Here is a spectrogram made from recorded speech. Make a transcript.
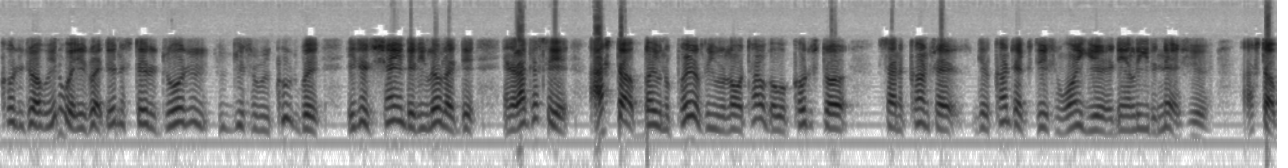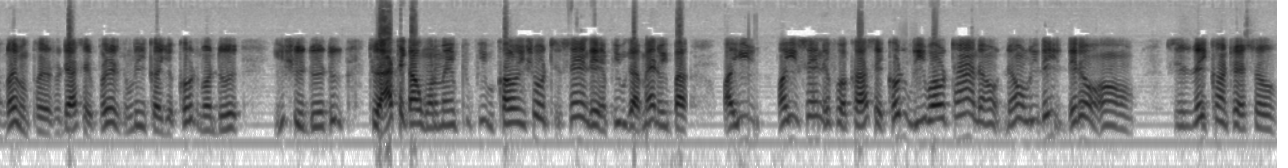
coaching job anyway. He's right there in the state of Georgia. You get some recruits, but it's just a shame that he left like that. And like I said, I stopped blaming the players even a long time ago. When coaches start sign a contract, get a contract extension one year, and then leave the next year. I stopped blaming players for that. I said players can leave because your coach is gonna do it. You should do it too. too. I think I want to make people calling you short to saying that, and people got mad at me about why you why you saying that for? A cause I said coaches leave all the time. They don't they don't leave. They they don't um since they contract. So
